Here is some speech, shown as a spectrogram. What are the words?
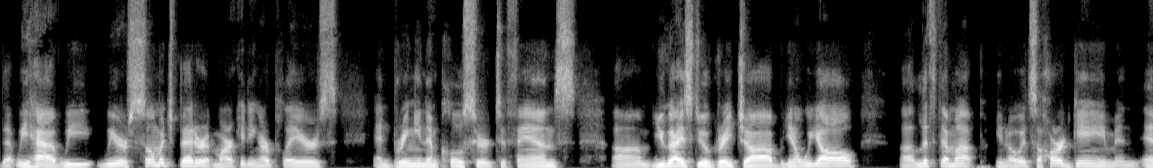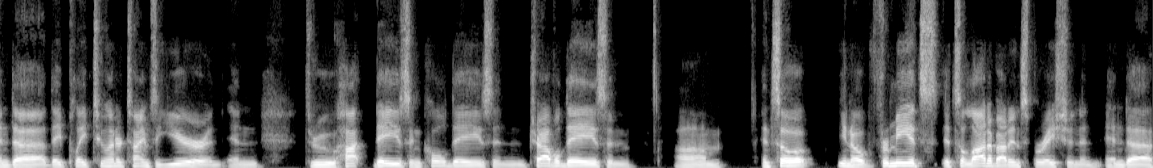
that we have. We we are so much better at marketing our players and bringing them closer to fans. Um, you guys do a great job. You know, we all uh, lift them up. You know, it's a hard game, and and uh, they play 200 times a year, and and through hot days and cold days and travel days, and um, and so you know, for me, it's it's a lot about inspiration and and uh,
